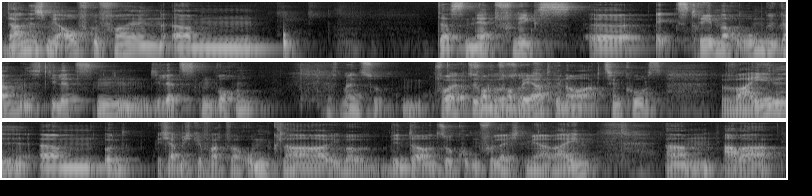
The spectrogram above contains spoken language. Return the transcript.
Dann ist mir aufgefallen, ähm, dass Netflix äh, extrem nach oben gegangen ist die letzten, die letzten Wochen. Was meinst du? Vor- vom, vom? Wert, genau, Aktienkurs. Weil, ähm, und ich habe mich gefragt, warum, klar, über Winter und so gucken vielleicht mehr rein. Ähm, aber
